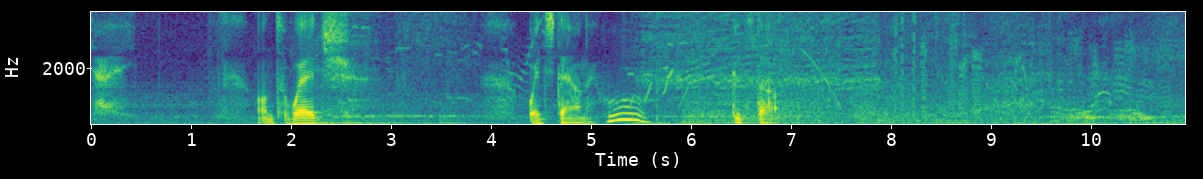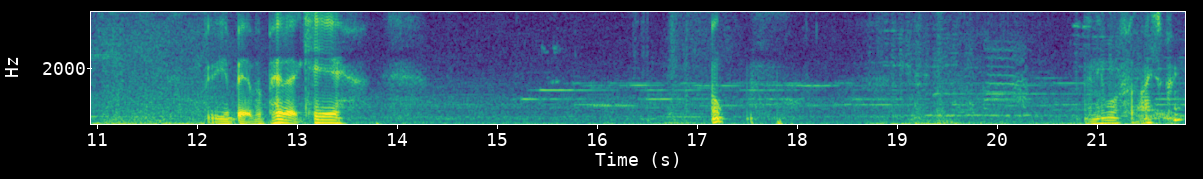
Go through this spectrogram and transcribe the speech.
Yay. Onto Wedge. Wedge down. Ooh, good start. Doing a bit of a pivot here. For ice cream?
